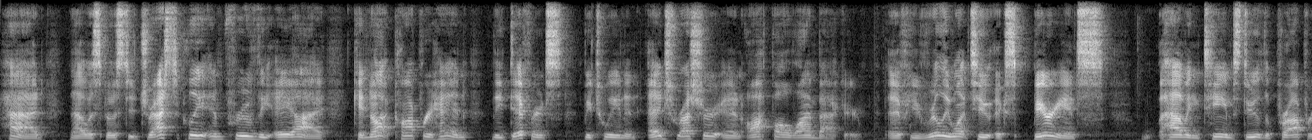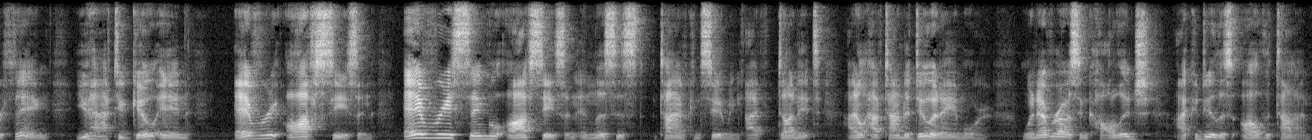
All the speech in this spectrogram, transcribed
had that was supposed to drastically improve the AI cannot comprehend the difference between an edge rusher and an off ball linebacker. if you really want to experience having teams do the proper thing, you have to go in every off season, every single off season, and this is time consuming. I've done it. I don't have time to do it anymore. Whenever I was in college, I could do this all the time.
